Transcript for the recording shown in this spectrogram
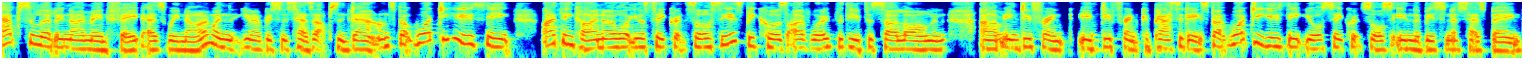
absolutely no mean feat, as we know, and you know, business has ups and downs. But what do you think? I think I know what your secret sauce is because I've worked with you for so long and um, in different in different capacities. But what do you think your secret sauce in the business has been?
